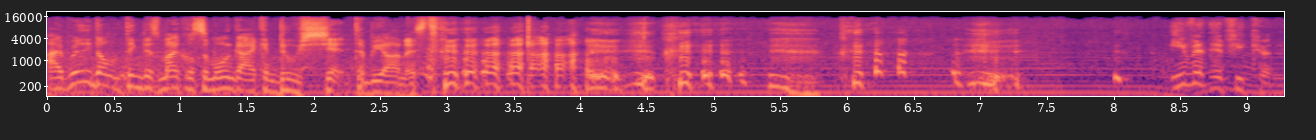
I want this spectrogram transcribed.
I really don't think this Michael Simone guy can do shit, to be honest. Even if he couldn't.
